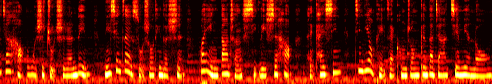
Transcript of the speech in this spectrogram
大家好，我是主持人令。您现在所收听的是欢迎搭乘喜利士号，很开心今天又可以在空中跟大家见面喽。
